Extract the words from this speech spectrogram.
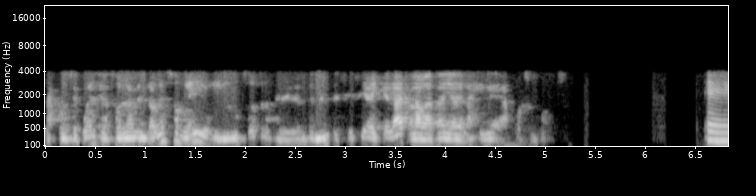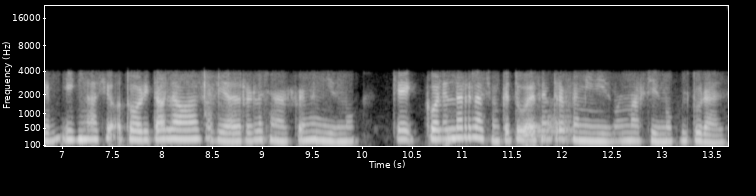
las consecuencias son lamentables, son ellos y no nosotros, evidentemente. Sí, sí, hay que dar la batalla de las ideas, por supuesto. Eh, Ignacio, tú ahorita hablabas de relación al feminismo. ¿Qué, ¿Cuál es la relación que tú ves entre feminismo y marxismo cultural?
